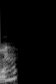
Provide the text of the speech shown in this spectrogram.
Thank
